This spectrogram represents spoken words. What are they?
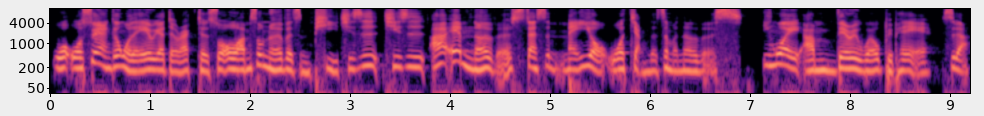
我我虽然跟我的 area director 说，哦，I'm so nervous and P，其实其实 I am nervous，但是没有我讲的这么 nervous，因为 I'm very well prepared，是吧？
